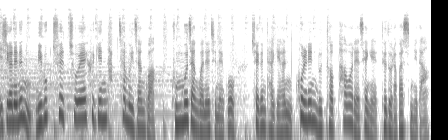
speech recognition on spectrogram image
이 시간에는 미국 최초의 흑인 합참의장과 국무장관을 지내고 최근 타계한 콜린 루터 파월의 생애 되돌아봤습니다.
